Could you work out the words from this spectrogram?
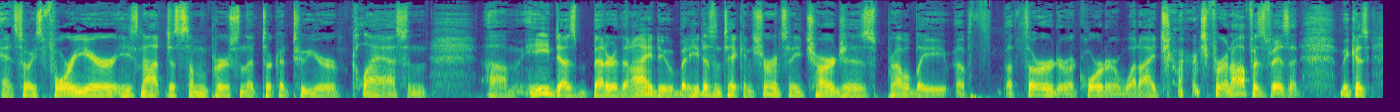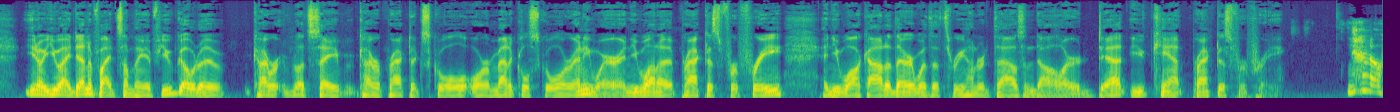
and so he's four year. He's not just some person that took a two year class, and um, he does better than I do, but he doesn't take insurance, and he charges probably a, a third or a quarter of what I charge for an office visit, because you know you identified something. If you go to chiro, let's say chiropractic school or medical school or anywhere, and you want to practice for free, and you walk out of there with a three hundred thousand dollar debt, you can't practice for free. no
